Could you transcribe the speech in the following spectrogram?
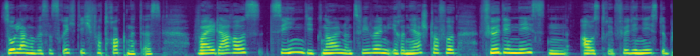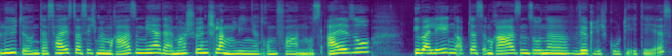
So lange, bis es richtig vertrocknet ist. Weil daraus ziehen die Knollen und Zwiebeln ihre Nährstoffe für den nächsten Austrieb, für die nächste Blüte. Und das heißt, dass ich mit dem Rasenmäher da immer schön Schlangenlinie drum fahren muss. Also überlegen, ob das im Rasen so eine wirklich gute Idee ist.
